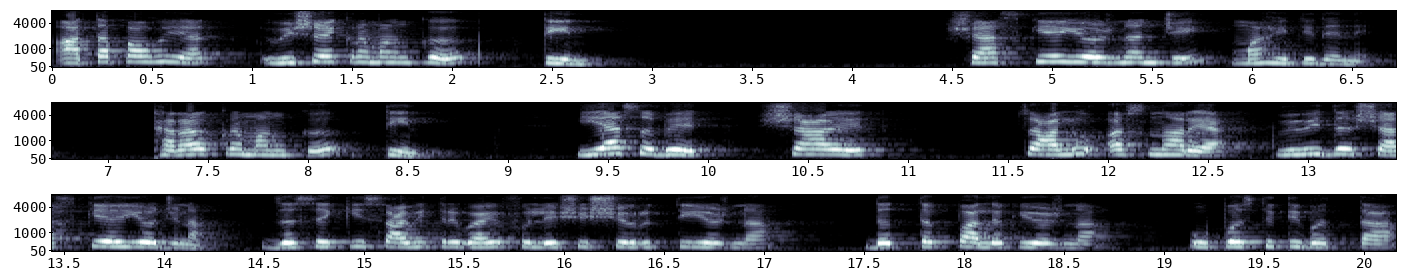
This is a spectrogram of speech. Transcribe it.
आता पाहूयात विषय क्रमांक तीन. शासकीय योजनांची माहिती देणे. ठराव क्रमांक तीन. या सभेत शाळेत चालू असणाऱ्या विविध शासकीय योजना जसे की सावित्रीबाई फुले शिष्यवृत्ती योजना दत्तक पालक योजना उपस्थिती भत्ता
